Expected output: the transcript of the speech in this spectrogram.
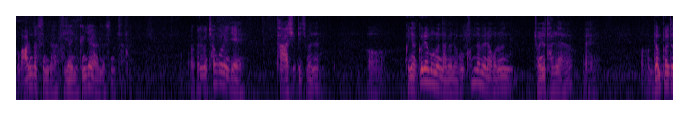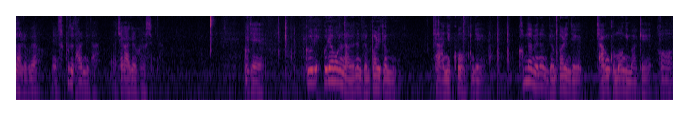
어, 아름답습니다 디자인이. 굉장히 아름답습니다. 어, 그리고 참고로 이제 다 아시겠지만은 어, 그냥 끓여 먹는 라면하고 컵라면하고는 전혀 달라요. 예. 어, 면발도 다르고요. 예, 스프도 다릅니다. 제가 알기로 그렇습니다. 이제 끓여, 끓여 먹는 라면은 면발이 좀 잘 안 익고 이제 컵라면은 면발이 이제 작은 구멍이 막 이렇게 어,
